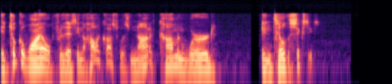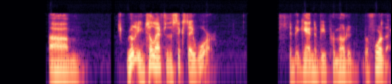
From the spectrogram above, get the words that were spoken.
it took a while for this. And the Holocaust was not a common word until the 60s um, really until after the Six Day War. It began to be promoted before that.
